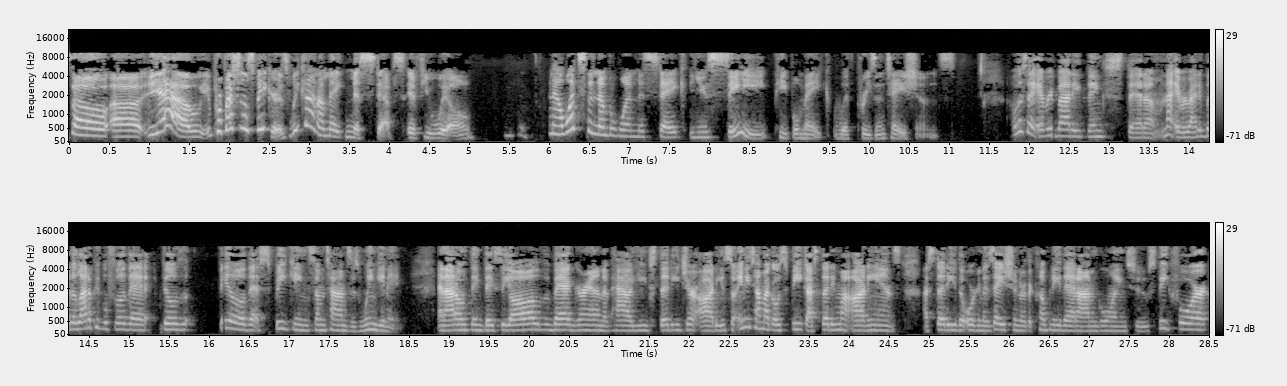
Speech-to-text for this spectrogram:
So, uh, yeah, professional speakers, we kind of make missteps, if you will. Now, what's the number one mistake you see people make with presentations? I would say everybody thinks that, um, not everybody, but a lot of people feel that feels feel that speaking sometimes is winging it. And I don't think they see all of the background of how you've studied your audience. So anytime I go speak, I study my audience. I study the organization or the company that I'm going to speak for.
